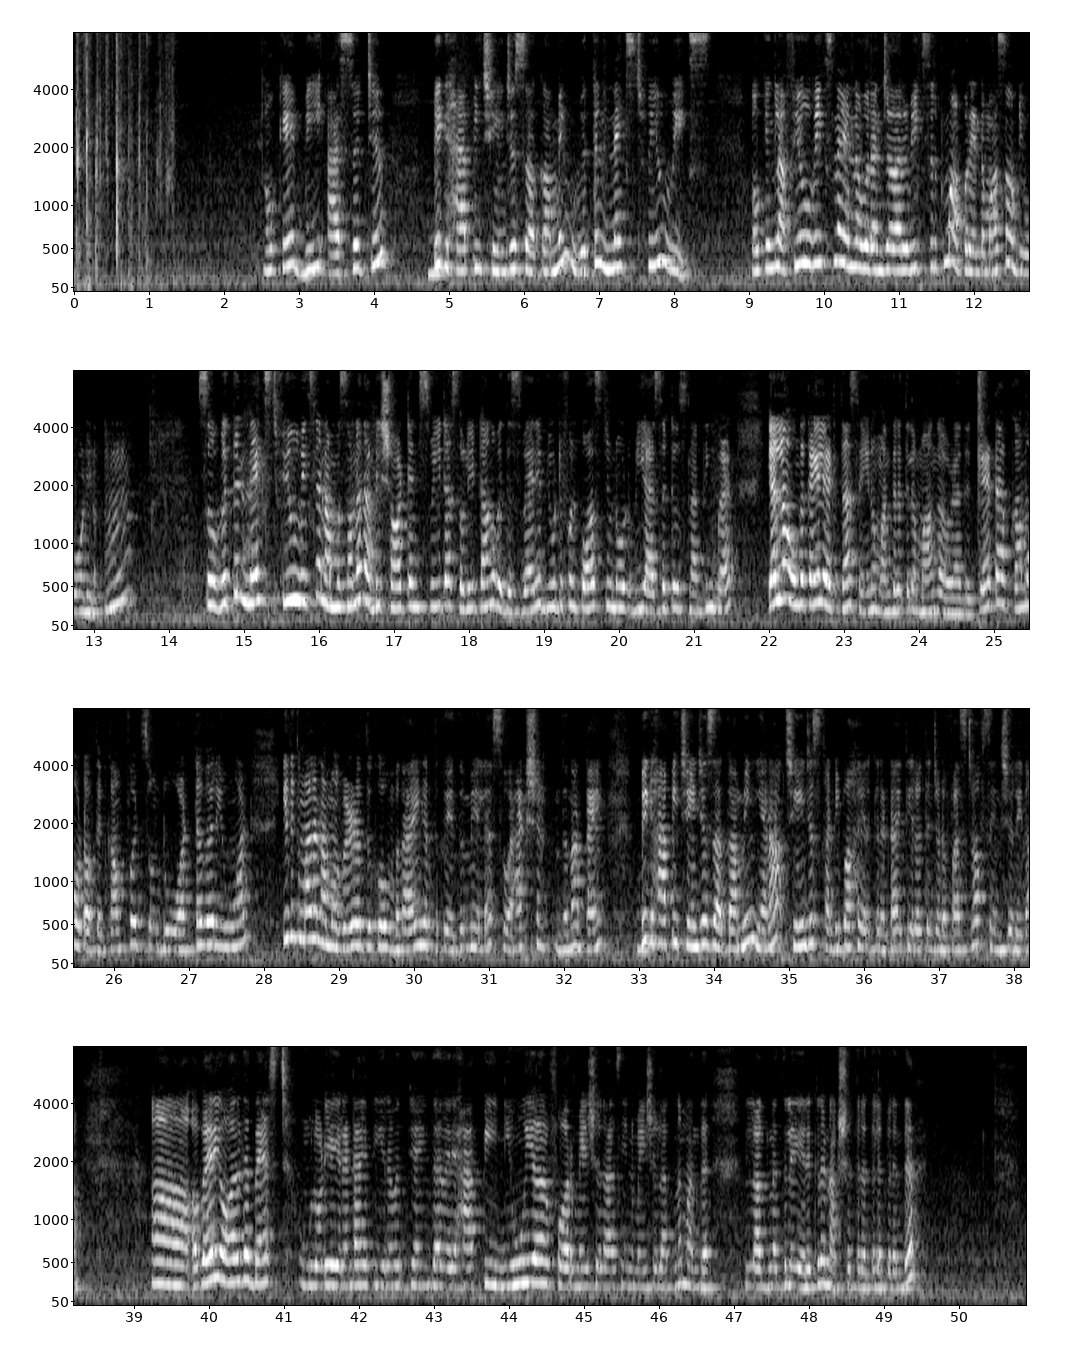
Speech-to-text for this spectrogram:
Okay be assertive. Big happy changes are coming within next few weeks ஓகேங்களா ஃபியூ வீக்ஸ்னால் என்ன? ஒரு அஞ்சு ஆறு வீக்ஸ் இருக்குமா? அப்போ ரெண்டு மாதம் அப்படி ஓடிடும். ம்? ஸோ வித்தின் நெக்ஸ்ட் ஃபியூ வீக்ஸில் நம்ம சொன்னது அப்படியே ஷார்ட் அண்ட் ஸ்வீட்டாக சொல்லிட்டாங்க with this very beautiful positive note be assertives nothing but எல்லாம் உங்கள் கையில் எடுத்து தான் செய்யணும். மந்திரத்தில் மாங்க விழாது. Get up come out of that comfort zone. Do whatever you want இதுக்கு மேலே நம்ம விழுறதுக்கோ தயங்குறதுக்கோ எதுவுமே இல்லை. ஸோ ஆக்ஷன் இதுதான் time big happy changes are coming ஏன்னா சேஞ்சஸ் கண்டிப்பாக இருக்குது ரெண்டாயிரத்தி இருபத்தஞ்சோட ஃபர்ஸ்ட் ஆஃப் செஞ்சுரி தான். வெரி ஆல் த பெஸ்ட் உங்களுடைய இரண்டாயிரத்தி இருபத்தி ஐந்து very happy new year for மேஷ ராசி மேஷ லக்னம் அந்த லக்னத்தில் இருக்கிற நட்சத்திரத்தில் பிறந்த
